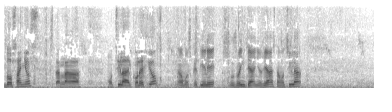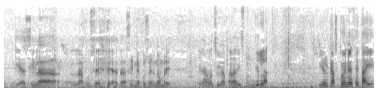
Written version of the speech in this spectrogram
dos años. Esta es la mochila del colegio. Vamos, que tiene sus 20 años ya esta mochila. Y así la, la puse, así me puse el nombre en la mochila para distinguirla y el casco NZI,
